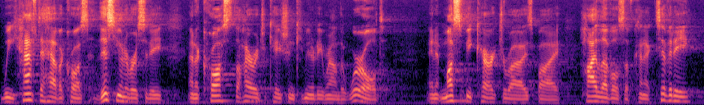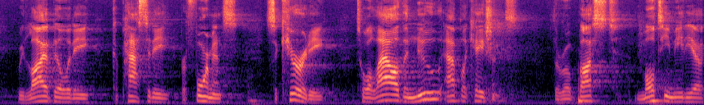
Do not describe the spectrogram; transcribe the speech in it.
we have to have across this university and across the higher education community around the world, and it must be characterized by high levels of connectivity, reliability, capacity, performance, security to allow the new applications, the robust, multimedia,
